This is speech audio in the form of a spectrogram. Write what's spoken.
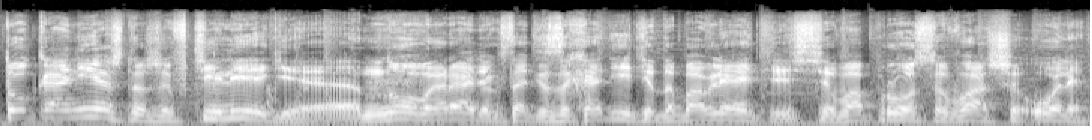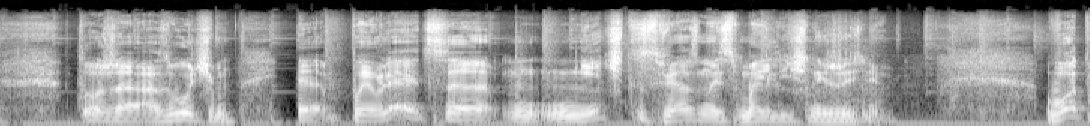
То, конечно же, в телеге, новое радио, кстати, заходите, добавляйтесь, вопросы ваши, Оле, тоже озвучим. Появляется нечто, связанное с моей личной жизнью. Вот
